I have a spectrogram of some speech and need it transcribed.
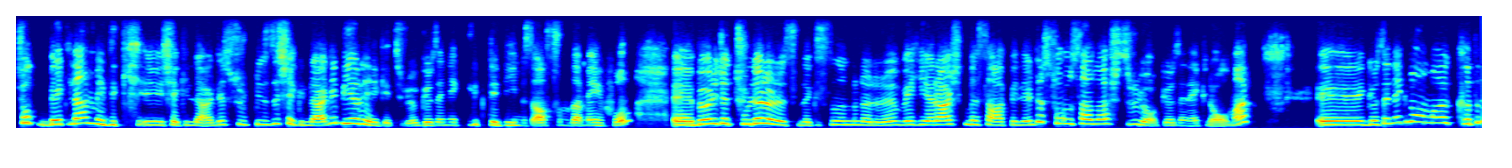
çok beklenmedik e, şekillerde, sürprizli şekillerde bir araya getiriyor. Gözeneklik dediğimiz aslında mevhum. E, böylece türler arasındaki sınırları ve hiyerarşik mesafeleri de sorunsallaştırıyor gözenekli olmak. E, gözenekli olma kadın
